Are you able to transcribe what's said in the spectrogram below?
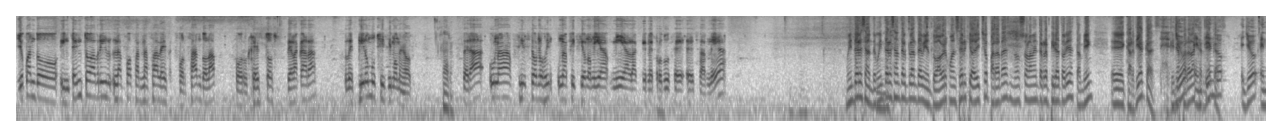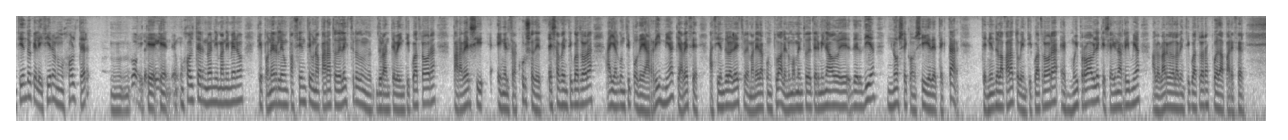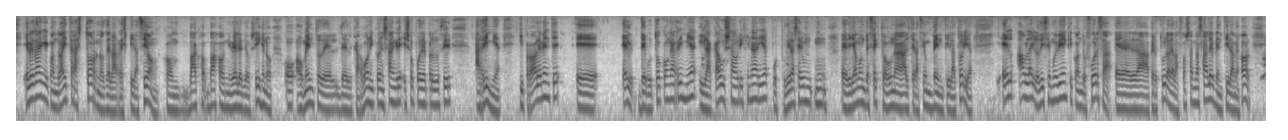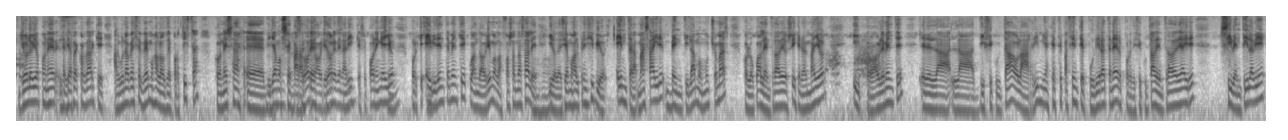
yo cuando intento abrir las fosas nasales forzándolas por gestos de la cara, respiro muchísimo mejor. Claro. ¿Será una, fisionomía, una fisionomía mía la que me produce esa apnea? Muy interesante, muy interesante el planteamiento. A ver, Juan Sergio ha dicho paradas no solamente respiratorias, también eh, cardíacas, pequeñas paradas cardíacas yo entiendo que le hicieron un holter mm, que, un holter no es ni más ni menos que ponerle a un paciente un aparato de electro durante 24 horas para ver si en el transcurso de esas 24 horas hay algún tipo de arritmia que a veces haciendo el electro de manera puntual en un momento determinado del día no se consigue detectar teniendo el aparato 24 horas, es muy probable que si hay una arritmia, a lo largo de las 24 horas pueda aparecer. Es verdad que cuando hay trastornos de la respiración con bajos niveles de oxígeno o aumento del, carbónico en sangre, eso puede producir arritmia y probablemente eh, él debutó con arritmia y la causa originaria pues pudiera ser un, eh, diríamos un defecto o una alteración ventilatoria. Él habla y lo dice muy bien que cuando fuerza eh, la apertura de las fosas nasales ventila mejor. Yo le voy a poner, le voy a recordar que algunas veces vemos a los deportistas con esas, eh, diríamos, separadores o abridores de nariz que se ponen ellos, porque evidentemente cuando abrimos las fosas nasales, y lo decíamos al principio, entra más aire, ventilamos mucho más, con lo cual la entrada de oxígeno es mayor y probablemente eh, la, dificultad o las arritmias que este paciente pudiera tener por dificultad de entrada de aire, si ventila bien,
